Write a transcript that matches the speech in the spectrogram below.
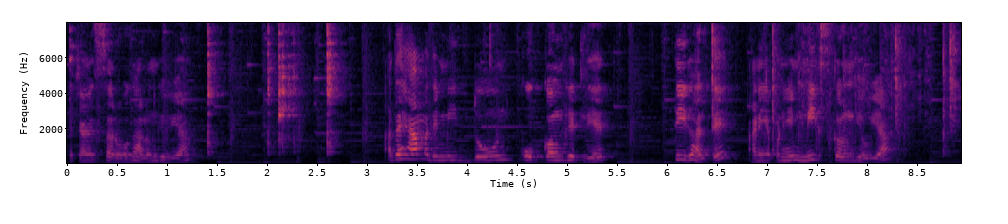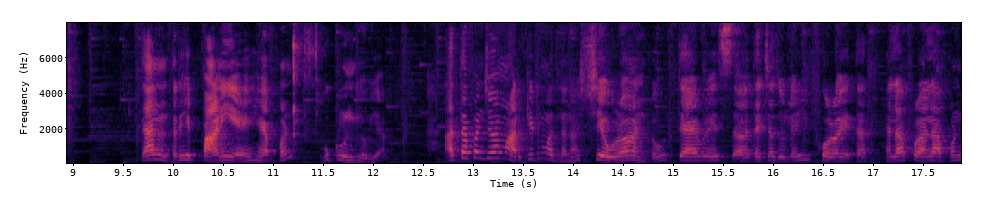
त्याच्यामध्ये सर्व घालून घेऊया. आता ह्यामध्ये मी दोन कोकम घेतली आहेत. ती घालते आणि आपण हे मिक्स करून घेऊया. त्यानंतर हे पाणी आहे हे आपण उकळून घेऊया. आता आपण जेव्हा मार्केटमधलं ना शेवळं आणतो त्यावेळेस त्याच्या त्याच्याजवळ ही फळं येतात. ह्याला फळाला आपण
